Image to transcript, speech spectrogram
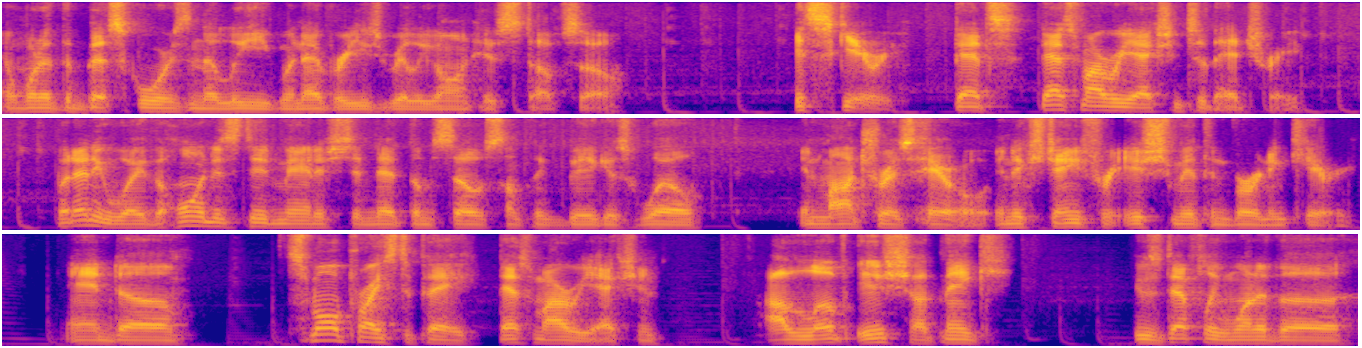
and one of the best scorers in the league whenever he's really on his stuff. So it's scary. That's that's my reaction to that trade. But anyway, the Hornets did manage to net themselves something big as well in Montrezl Harrell in exchange for Ish Smith and Vernon Carey. And uh, small price to pay. That's my reaction. I love Ish. I think he was definitely one of the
